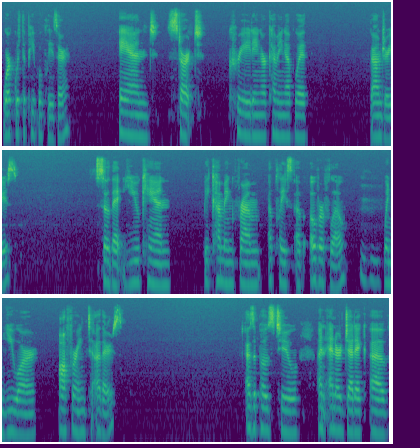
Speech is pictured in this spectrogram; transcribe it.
work with the people pleaser, and start creating or coming up with boundaries so that you can be coming from a place of overflow Mhm. when you are offering to others, as opposed to an energetic of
